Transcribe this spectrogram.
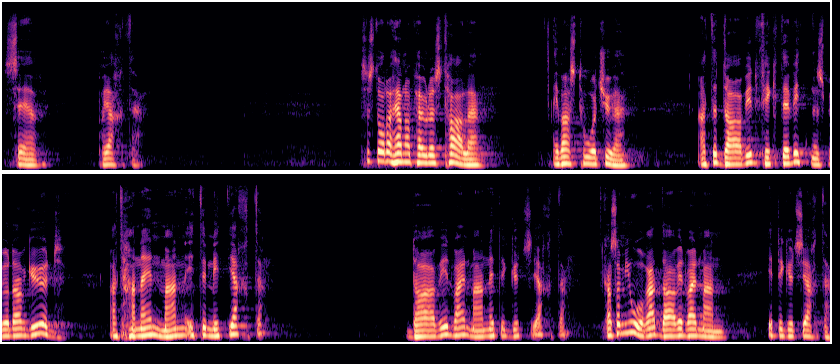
ser på hjertet. Så står det her når Paulus taler, i vers 22, at David fikk det vitnesbyrdet av Gud at han er en mann etter mitt hjerte. David var en mann etter Guds hjerte. Hva som gjorde at David var en mann etter Guds hjerte?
